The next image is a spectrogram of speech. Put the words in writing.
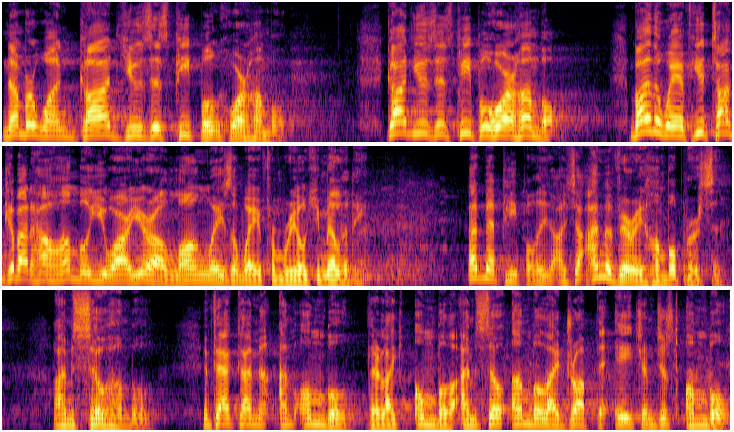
Number one, God uses people who are humble. God uses people who are humble. By the way, if you talk about how humble you are, you're a long ways away from real humility. I've met people, I say, I'm a very humble person. I'm so humble. In fact, I'm, I'm humble. They're like, humble. I'm so humble, I dropped the H. I'm just humble.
